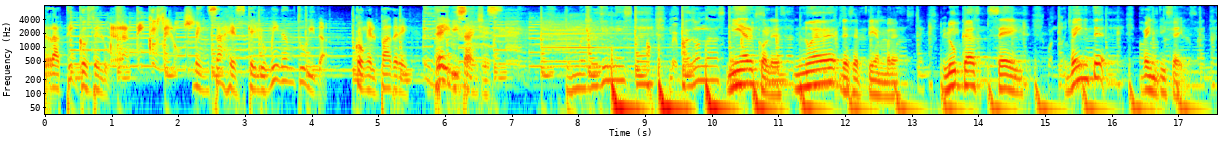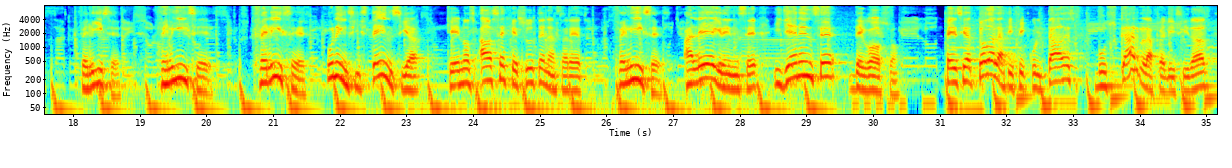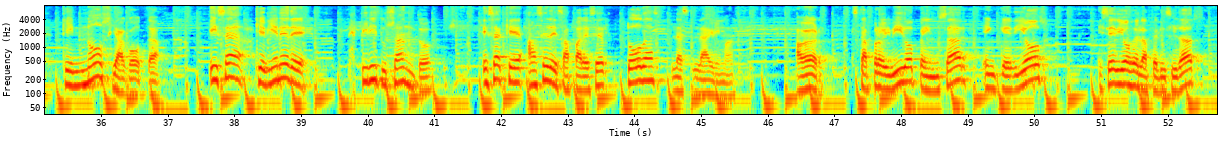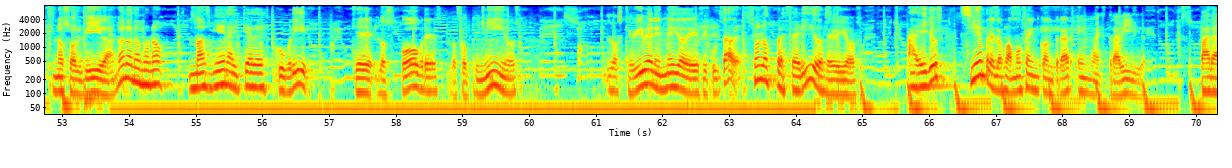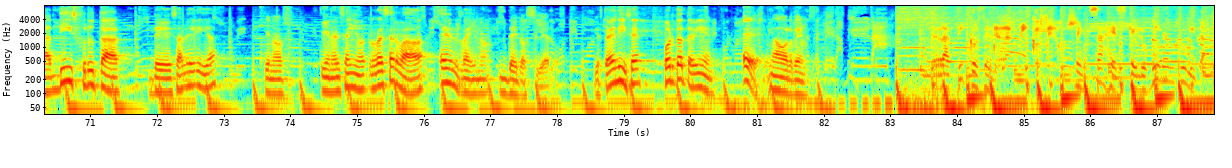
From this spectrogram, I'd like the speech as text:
Raticos de Luz. Raticos de Luz. Mensajes que iluminan tu vida. Con el Padre David Sánchez. Miércoles 9 de septiembre. Lucas 6, 20, 26. Felices, felices, felices. Una insistencia que nos hace Jesús de Nazaret. Felices, alégrense y llénense de gozo. Pese a todas las dificultades, buscar la felicidad que no se agota. Esa que viene de Espíritu Santo, esa que hace desaparecer todas las lágrimas. A ver, está prohibido pensar en que Dios, ese Dios de la felicidad, nos olvida. No, no, no, no, no. Más bien hay que descubrir que los pobres, los oprimidos, los que viven en medio de dificultades, son los preferidos de Dios. A ellos siempre los vamos a encontrar en nuestra vida para disfrutar de esa alegría que nos tiene el Señor reservada en el reino de los cielos. Dios te bendice, pórtate bien, es una orden. Raticos de Raticos de Luz. Mensajes que iluminan tu vida.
